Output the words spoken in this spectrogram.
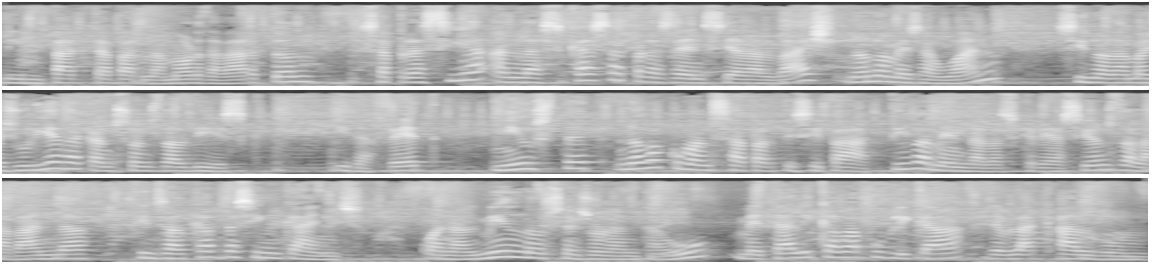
L'impacte per la mort de Barton s'aprecia en l'escassa presència del baix no només a One, sinó a la majoria de cançons del disc. I, de fet, Newsted no va començar a participar activament de les creacions de la banda fins al cap de 5 anys, quan el 1991 Metallica va publicar The Black Album,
